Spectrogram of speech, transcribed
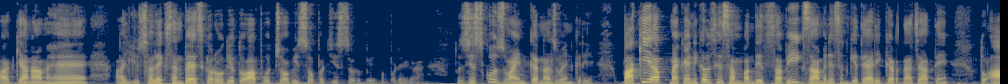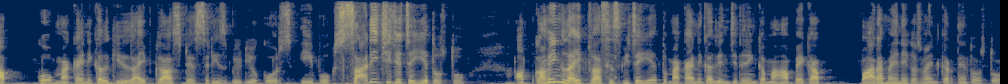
आ, क्या नाम है सिलेक्शन बैच करोगे तो आपको चौबीस सौ पच्चीस सौ रुपये का पड़ेगा। तो जिसको ज्वाइन करना, ज्वाइन करिए। बाकी आप मैकेनिकल से संबंधित सभी एग्जामिनेशन की तैयारी करना चाहते हैं तो आपको मैकेनिकल की live class test series video course e book सारी चीज़ें चाहिए दोस्तों। अपकमिंग लाइव क्लासेस भी चाहिए तो मैकेनिकल इंजीनियरिंग का महापैक आप बारह महीने का ज्वाइन करते हैं दोस्तों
